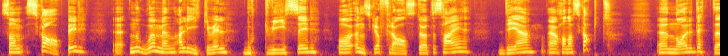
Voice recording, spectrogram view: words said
som skaper uh, noe, men allikevel bortviser og ønsker å frastøte seg det uh, han har skapt. Når dette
